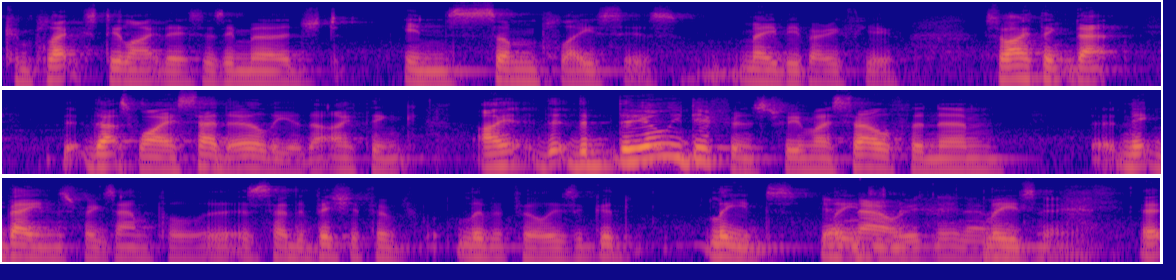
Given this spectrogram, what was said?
complexity like this has emerged in some places, maybe very few. So I think that that's why I said earlier that I think I, the, the, the only difference between myself and um, Nick Baines, for example, as I said, the Bishop of Liverpool, he's a good Leeds. Yeah, Leeds, now, Leeds. Yeah. Uh,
